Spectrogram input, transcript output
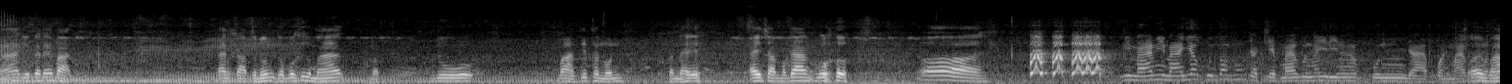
มาอยู่แต่ในบ้านการขับถนนก็บ่คือมาแบบอยู่บ้านติดถนนปานใด ไอ้ชำมากลางกูโอ้ยมีหมามีหมาเยอะคุณต้องอย่าเก็บหมาคุณไม่ดีนะครับ คุณอย่าปล่อยหมาโอ้ยหมา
